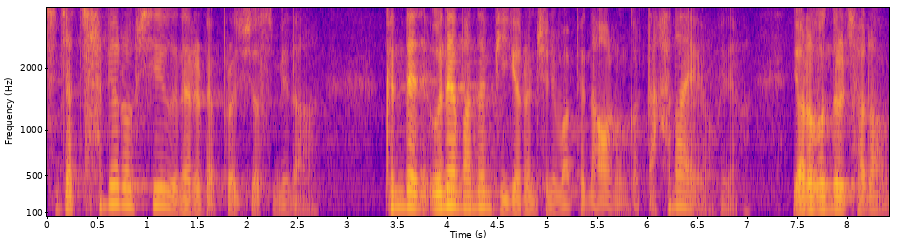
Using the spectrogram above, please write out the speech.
진짜 차별 없이 은혜를 베풀어 주셨습니다. 근데 은혜 받는 비결은 주님 앞에 나오는 것 딱 하나예요. 그냥 여러분들처럼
